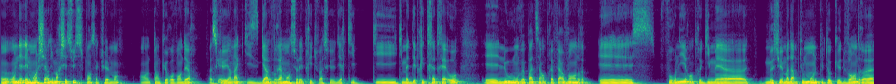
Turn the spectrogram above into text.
on, on est les moins chers du marché suisse, je pense, actuellement, en tant que revendeur. Parce qu'il y en a qui se gavent vraiment sur les prix, tu vois ce que je veux dire, qui, qui, qui mettent des prix très très hauts. Et nous, on veut pas de ça. On préfère vendre et fournir, entre guillemets, euh, monsieur et madame tout le monde plutôt que de vendre. euh,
